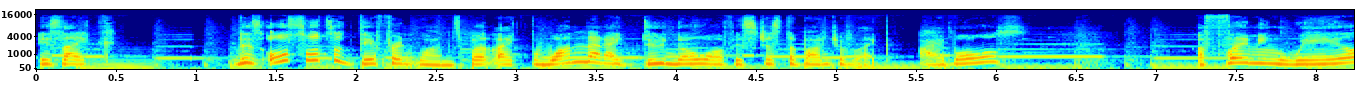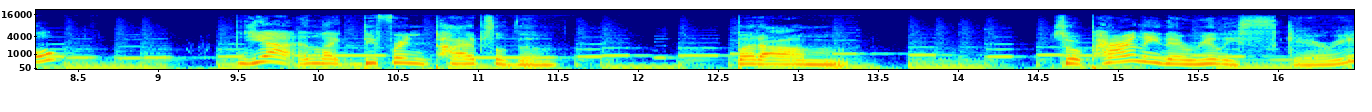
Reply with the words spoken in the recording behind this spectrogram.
it's like there's all sorts of different ones, but like the one that I do know of is just a bunch of like eyeballs, a flaming wheel. Yeah, and like different types of them. But um so apparently they're really scary.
